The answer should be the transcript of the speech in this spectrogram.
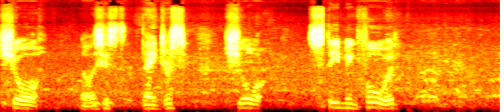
Shaw. No, this is dangerous. Shaw steaming forward.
